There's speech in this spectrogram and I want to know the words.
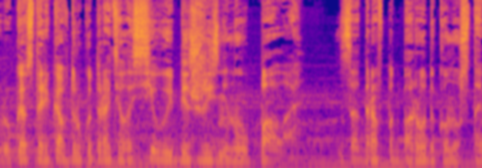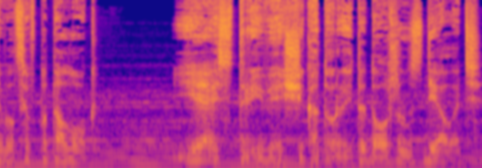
Рука старика вдруг утратила силу и безжизненно упала. Задрав подбородок, он уставился в потолок. «Есть три вещи, которые ты должен сделать.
